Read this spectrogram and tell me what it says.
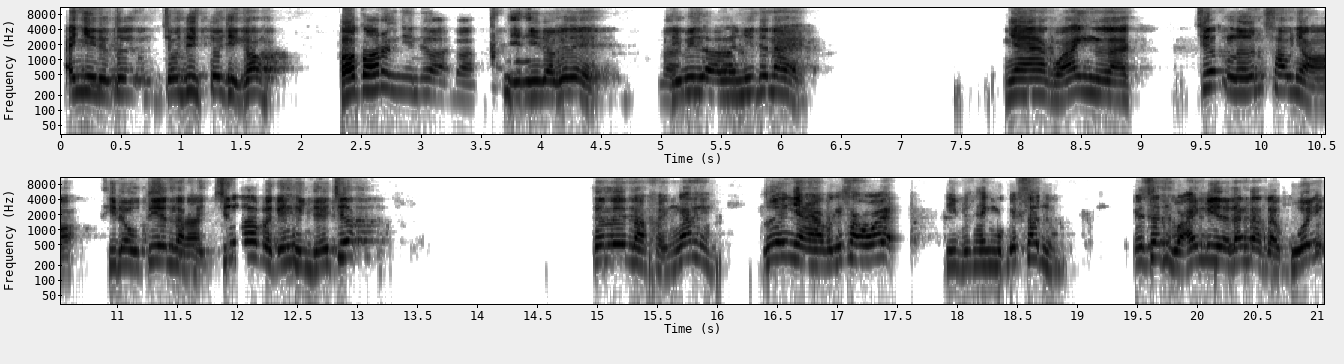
Anh nhìn được tôi tôi, tôi chỉ không? Có có được nhìn được vâng. Nhìn nhìn được cái gì? Vâng. thì bây giờ là như thế này. Nhà của anh là trước lớn sau nhỏ. Thì đầu tiên là Vâng. phải chữa về cái hình thế trước cho nên là phải ngăn giữa nhà và cái sau ấy thì thành một cái sân. Cái sân của anh bây giờ đang đặt ở cuối.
